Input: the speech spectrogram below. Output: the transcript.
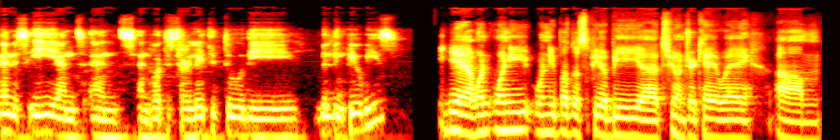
NSE and and and what is related to the building POBs? Yeah, when when you when you built this POB uh, 200k away um,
